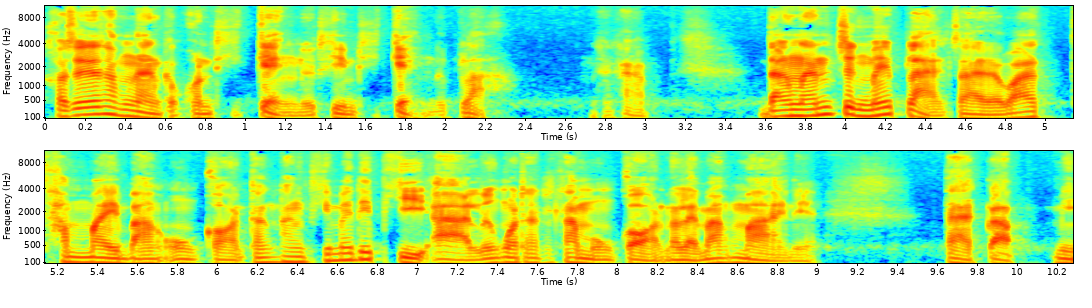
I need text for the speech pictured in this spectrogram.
เขาจะได้ทำงานกับคนที่เก่งหรือทีมที่เก่งหรือเปล่านะครับดังนั้นจึงไม่แปลกใจเลยว่าทำไมบางองค์กรทั้งๆที่ไม่ได้ PR เรื่องวัฒนธรรมองค์กรอะไรมากมายเนี่ย แต่กลับมี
